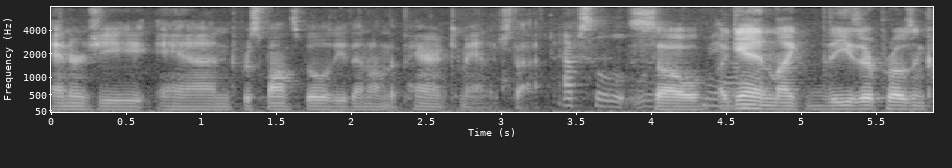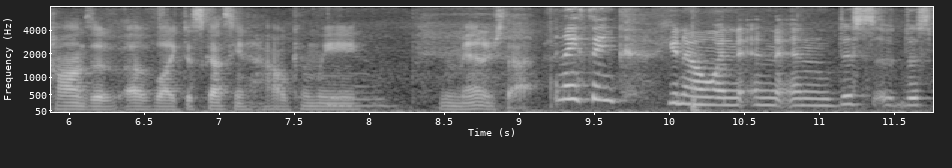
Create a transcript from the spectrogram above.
energy and responsibility than on the parent to manage that. Absolutely. So Yeah. again, like these are pros and cons of, of like discussing how can we, we manage that. And I think you know, and and and this this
